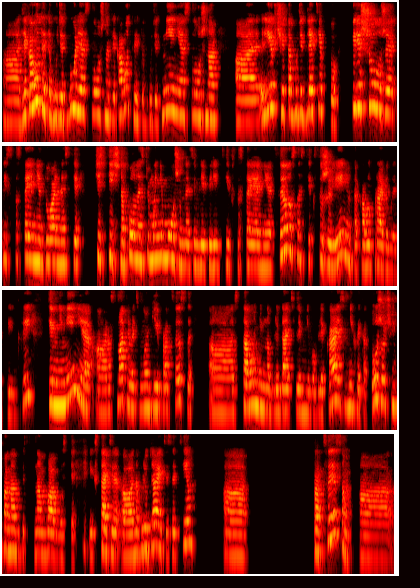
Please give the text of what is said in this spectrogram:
А, для кого-то это будет более сложно, для кого-то это будет менее сложно. А, легче это будет для тех, кто перешел уже из состояния дуальности частично, полностью мы не можем на Земле перейти в состояние целостности, к сожалению, таковы правила этой игры. Тем не менее, рассматривать многие процессы сторонним наблюдателем, не вовлекаясь в них. Это тоже очень понадобится нам в августе. И, кстати, а, наблюдайте за тем а, процессом,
